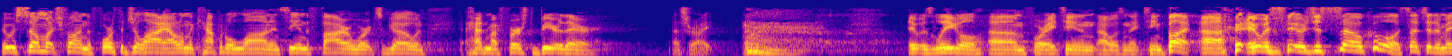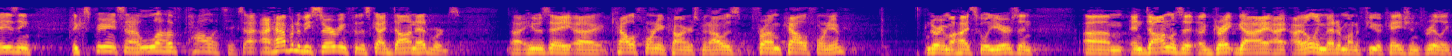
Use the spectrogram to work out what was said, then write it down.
It was so much fun. The 4th of July out on the Capitol lawn and seeing the fireworks go and had my first beer there. That's right. it was legal um, for 18, and I wasn't 18, but uh, it was it was just so cool. It's such an amazing experience, and I love politics. I, I happen to be serving for this guy Don Edwards. Uh, he was a uh, California congressman. I was from California during my high school years, and um, and Don was a, a great guy. I, I only met him on a few occasions, really,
